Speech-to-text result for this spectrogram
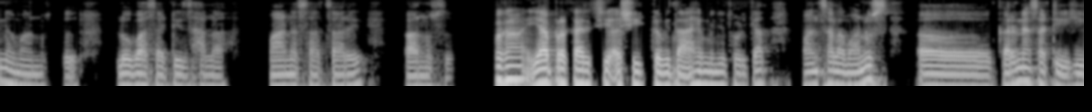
न माणूस, लोभासाठी झाला माणसाचा रे माणूस बघा या प्रकारची अशी कविता आहे. म्हणजे थोडक्यात माणसाला माणूस करण्यासाठी ही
